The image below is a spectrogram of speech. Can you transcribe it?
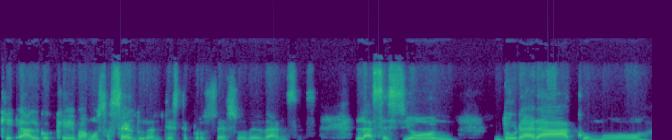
que algo que vamos a hacer durante este proceso de danzas. La sesión durará como,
